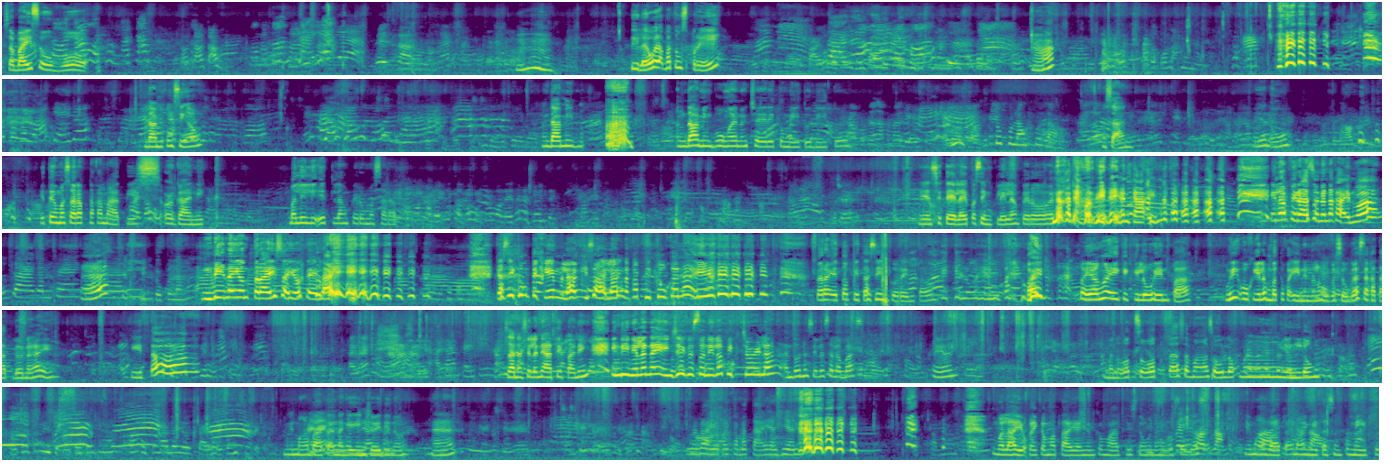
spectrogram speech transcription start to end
Sabay subo. Mm. Tilay, wala ba tong spray? Ha? Dami kong singaw. Ang dami ang daming bunga ng cherry tomato dito. Ito pulang-pula. Nasaan? Ayan oh. Ito yung masarap na kamatis, organic. Maliliit lang pero masarap. Ayan si Telay, pasimple lang pero nakadami na yan kain. Ilang piraso na nakain mo? Ha? Hindi na yung try sa'yo, Telay. Kasi kung tikim lang, isa lang, nakapito ka na eh. Pero ito, pitasin ko rin to. Kikiluhin pa Ay, kaya nga ikikiluhin pa. Uy, okay lang ba ito kainin na lang hugas-hugas? Nakatatlo na nga eh. Ito. Sana sila ni Ate Paning. Hindi nila na-enjoy. Gusto nila picture lang. Ando na sila sa labas. Ayan. Manuot-suot ta sa mga sulok ng yunlong. Yung mga bata nag enjoy din, oh. Ha? Malayo kay kamatayan yan. Malayo kay kamatayan yung kamatis na walang hugas-hugas. Yung mga bata namimitas ng tomato.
